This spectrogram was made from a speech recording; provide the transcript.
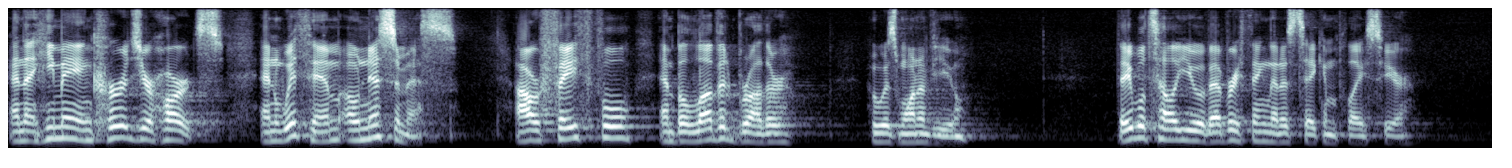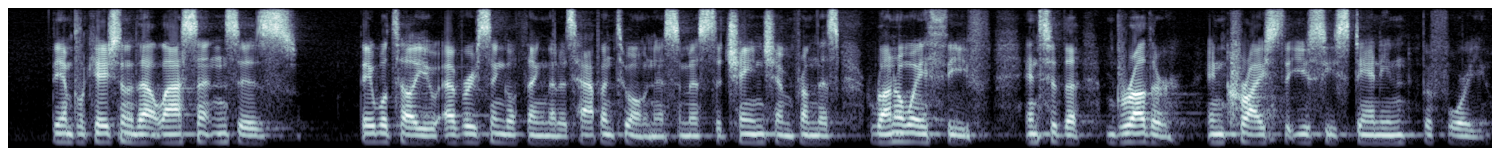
and that he may encourage your hearts, and with him Onesimus, our faithful and beloved brother, who is one of you. They will tell you of everything that has taken place here. The implication of that last sentence is they will tell you every single thing that has happened to Onesimus to change him from this runaway thief into the brother in Christ that you see standing before you.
